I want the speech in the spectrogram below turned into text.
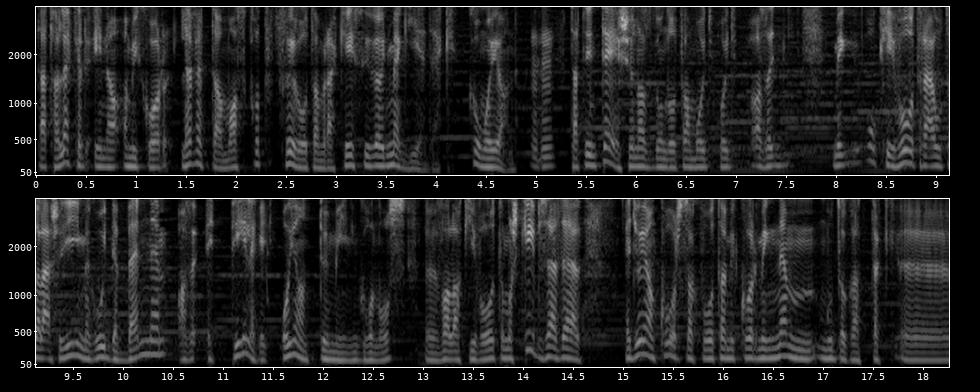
Tehát ha lekerül, én a, amikor levette a maszkot, föl voltam rá készülve, hogy megijedek. Komolyan. Uh-huh. Tehát én teljesen azt gondoltam, hogy, hogy az egy, még oké, okay, volt rá utalás, hogy így meg úgy, de bennem az egy tényleg egy olyan tömény gonosz valaki volt. Most képzeld el, egy olyan korszak volt, amikor még nem mutogattak ö,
